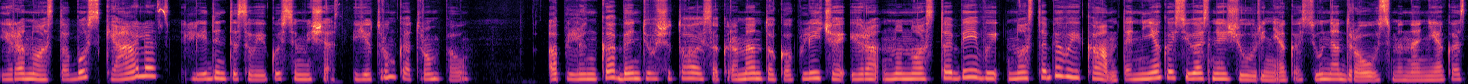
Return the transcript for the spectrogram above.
yra nuostabus kelias lydintis vaikus į mišes. Ji trunka trumpiau, aplinka, bent jau šitoj sakramento koplyčioje, yra nu, nuostabi, nuostabi vaikam. Ten niekas juos nežiūri, niekas jų nedrausmina, niekas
